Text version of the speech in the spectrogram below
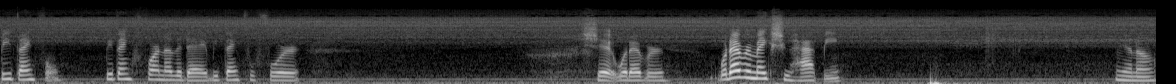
be thankful. Be thankful for another day. Be thankful for shit, whatever. Whatever makes you happy. You know.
